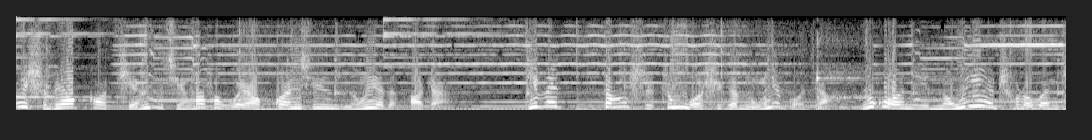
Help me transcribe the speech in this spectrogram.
为什么要搞田字形？他说我要关心农业的发展，因为当时中国是一个农业国家，如果你农业出了问题，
